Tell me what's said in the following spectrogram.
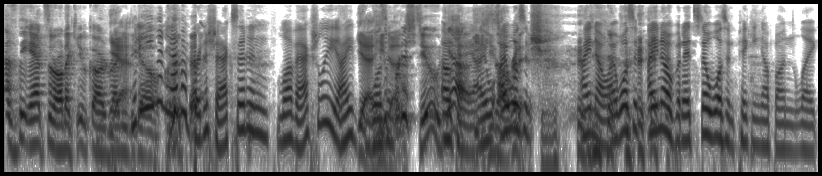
has the answer on a cue card ready Yeah. to Did he go. even have a British accent in Love Actually? I Yeah, he wasn't. a British dude. Okay, yeah. I- He's I wasn't- I know, I wasn't. I know, but it still wasn't picking up on like.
